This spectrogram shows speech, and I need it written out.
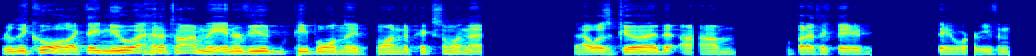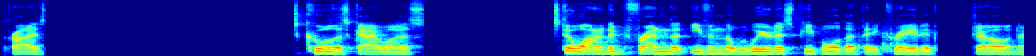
really cool. Like they knew ahead of time, they interviewed people and they wanted to pick someone that that was good. Um, but I think they they were even surprised. How cool this guy was. Still wanted to befriend even the weirdest people that they created the show, and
